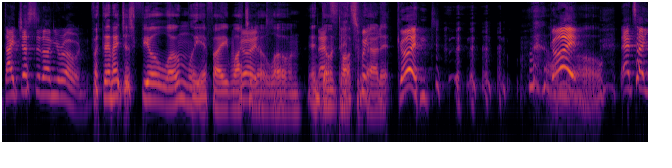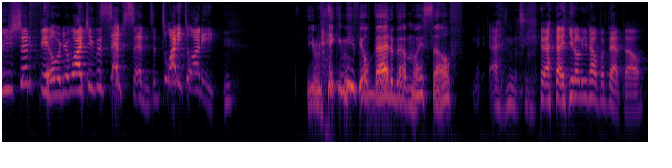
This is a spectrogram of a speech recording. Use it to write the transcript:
Digest it on your own. But then I just feel lonely if I watch Good. it alone and That's- don't talk that's what about you- it. Good. Oh, Good. no. That's how you should feel when you're watching The Simpsons in 2020. You're making me feel bad about myself. you don't need help with that, pal.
